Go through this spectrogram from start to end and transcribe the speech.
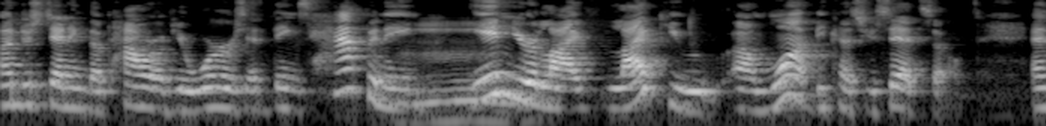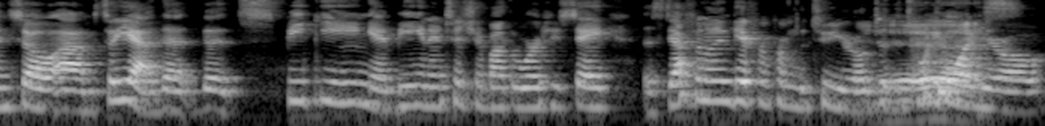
understanding the power of your words and things happening Mm. in your life like you um, want because you said so. And so, um, so yeah, the the speaking and being intentional about the words you say is definitely different from the two year old to the twenty one year old.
